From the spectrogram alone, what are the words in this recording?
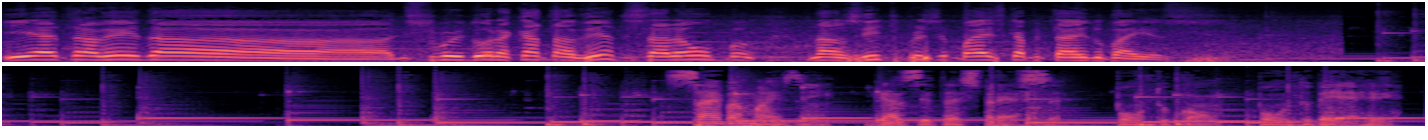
E é através da distribuidora Catavento estarão nas 20 principais capitais do país. Saiba mais em gazetaexpressa.com.br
